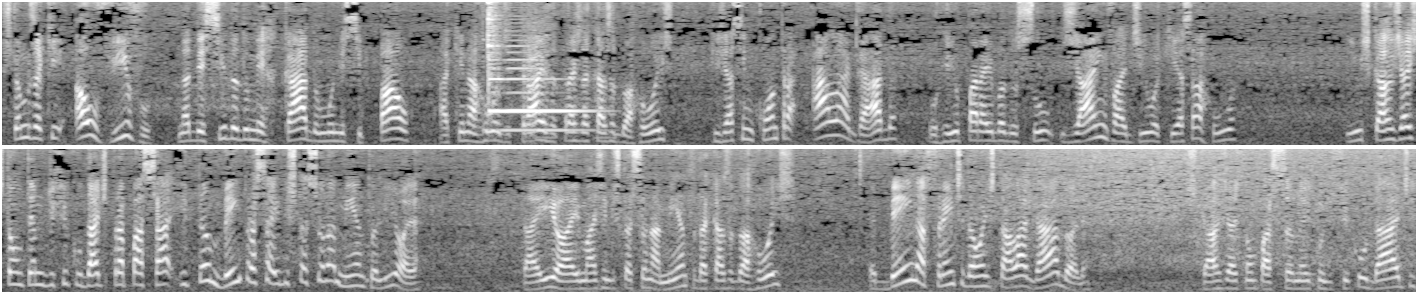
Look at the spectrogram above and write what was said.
Estamos aqui ao vivo na descida do mercado municipal, aqui na rua de trás, atrás da Casa do Arroz, que já se encontra alagada. O rio Paraíba do Sul já invadiu aqui essa rua e os carros já estão tendo dificuldade para passar e também para sair do estacionamento ali, olha. Tá aí ó, a imagem do estacionamento da Casa do Arroz. É bem na frente da onde está alagado, olha. Os carros já estão passando aí com dificuldade.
